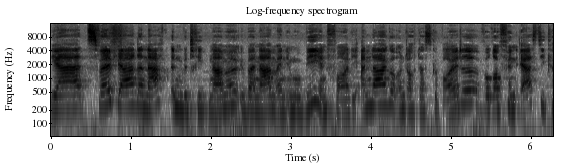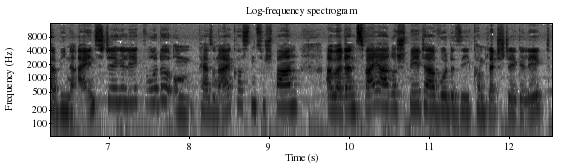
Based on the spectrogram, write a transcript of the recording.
Ja, zwölf Jahre nach Inbetriebnahme übernahm ein Immobilienfonds die Anlage und auch das Gebäude, woraufhin erst die Kabine 1 stillgelegt wurde, um Personalkosten zu sparen, aber dann zwei Jahre später wurde sie komplett stillgelegt,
